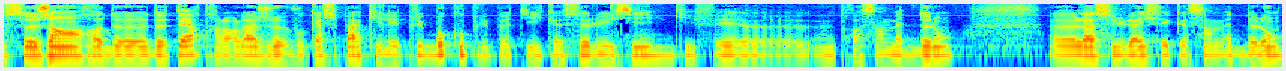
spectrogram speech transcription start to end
ce genre de, tertre, alors là je ne vous cache pas qu'il est beaucoup plus petit que celui-ci, qui fait 300 mètres de long. Euh, là, celui-là, il fait que 100 mètres de long.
